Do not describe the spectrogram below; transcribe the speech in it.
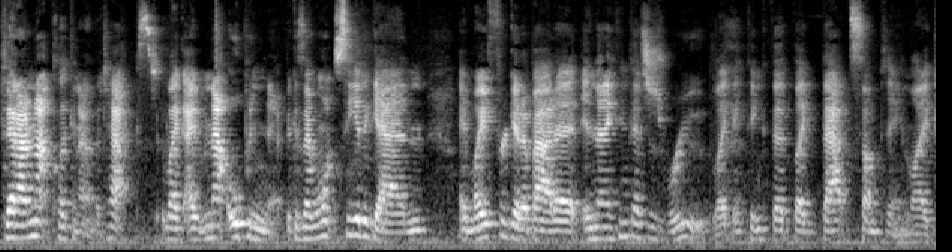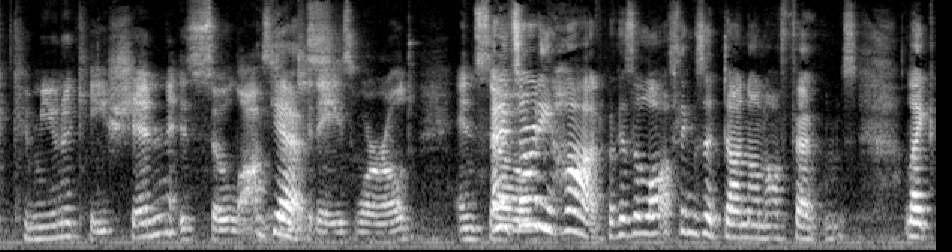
Then I'm not clicking on the text. Like I'm not opening it because I won't see it again. I might forget about it, and then I think that's just rude. Like I think that like that's something like communication is so lost Yes. in today's world, and so And it's already hard because a lot of things are done on our phones. Like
